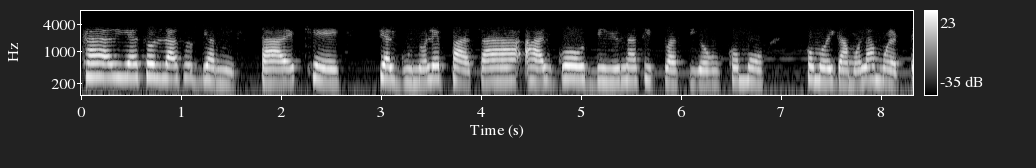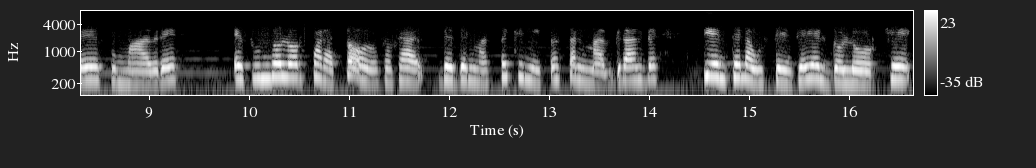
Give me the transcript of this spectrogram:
cada día esos lazos de amistad que si a alguno le pasa algo, vive una situación como como digamos la muerte de su madre, es un dolor para todos, o sea, desde el más pequeñito hasta el más grande, siente la ausencia y el dolor que,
